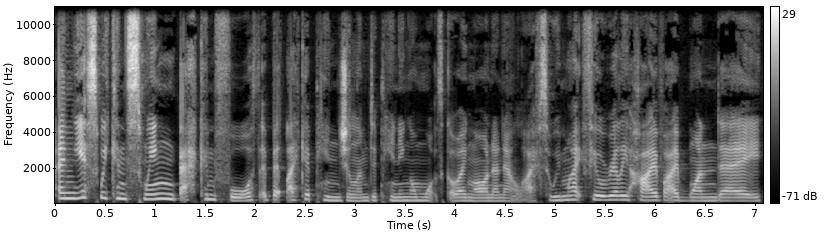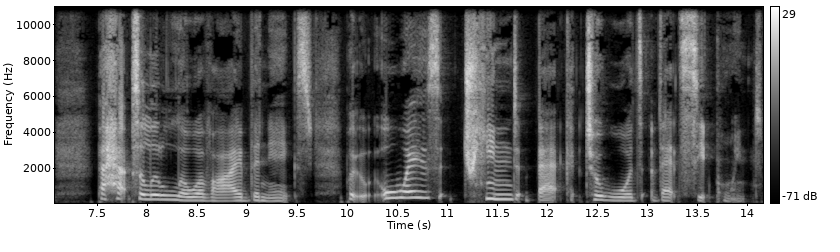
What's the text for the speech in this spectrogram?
And yes, we can swing back and forth a bit like a pendulum depending on what's going on in our life. So we might feel really high vibe one day, perhaps a little lower vibe the next, but always trend back towards that set point.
